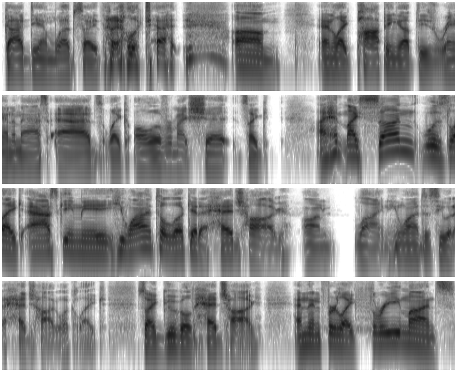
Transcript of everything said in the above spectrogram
goddamn website that I looked at. Um, and like popping up these random ass ads like all over my shit. It's like I had my son was like asking me, he wanted to look at a hedgehog online. He wanted to see what a hedgehog looked like. So I Googled hedgehog. And then for like three months,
